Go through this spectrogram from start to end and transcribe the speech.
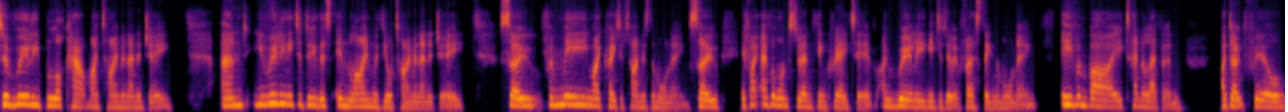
to really block out my time and energy. And you really need to do this in line with your time and energy. So for me, my creative time is the morning. So if I ever want to do anything creative, I really need to do it first thing in the morning. Even by 10, 11, I don't feel,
